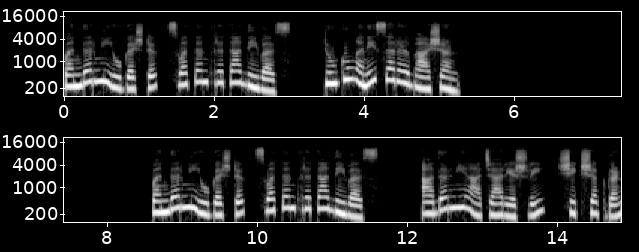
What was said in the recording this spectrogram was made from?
પંદરમી ઓગસ્ટ સ્વતંત્રતા દિવસ. ટૂંકું અને સરળ ભાષણ. પંદરમી ઓગસ્ટ સ્વતંત્રતા દિવસ. આદરણીય આચાર્યશ્રી શિક્ષકગણ,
